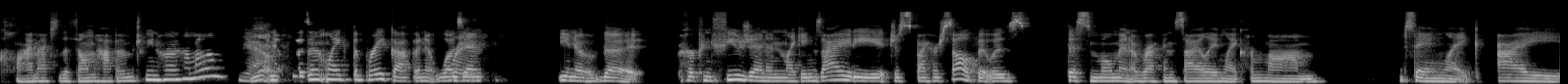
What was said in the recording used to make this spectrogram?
climax of the film happened between her and her mom. Yeah. And it wasn't like the breakup and it wasn't, Right. you know the her confusion and like anxiety just by herself it was this moment of reconciling like her mom saying like i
